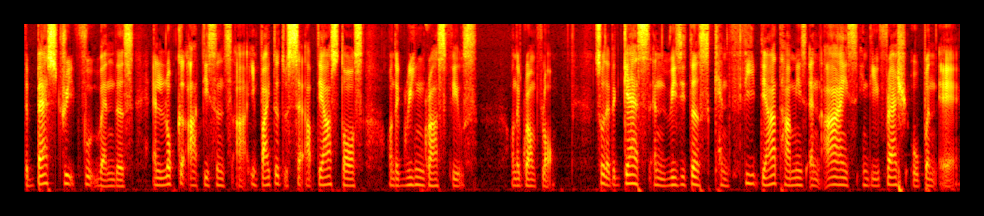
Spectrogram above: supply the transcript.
The best street food vendors and local artisans are invited to set up their stores on the green grass fields on the ground floor so that the guests and visitors can feed their tummies and eyes in the fresh open air.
